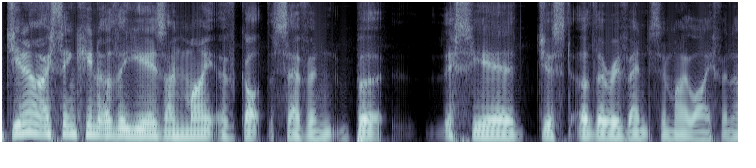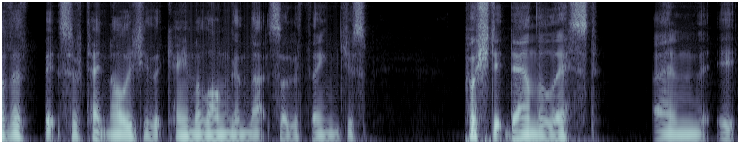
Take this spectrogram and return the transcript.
Do you know, I think in other years I might have got the seven, but this year, just other events in my life and other bits of technology that came along and that sort of thing just pushed it down the list. And it,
